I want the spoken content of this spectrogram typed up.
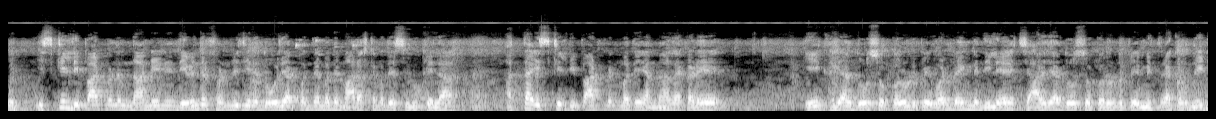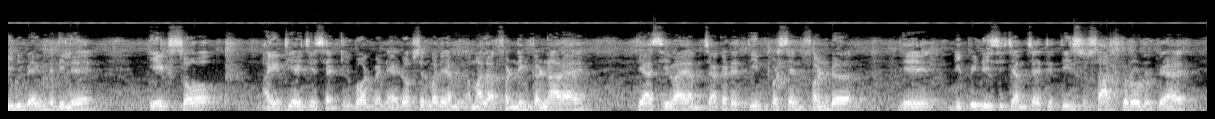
तो स्किल डिपार्टमेंट माननीय देवेंद्र फडणवीसजीने दोन हजार पंधरामध्ये महाराष्ट्रामध्ये सुरू केला. आत्ता स्किल डिपार्टमेंटमध्ये आम्हालाकडे एक हजार दोनशे करोड रुपये वर्ल्ड बँकने दिले चार हजार दोनशे करोड रुपये मित्राकडून ए डी बी बँकने दिले एक सौ आय टी आयचे सेंट्रल गव्हर्नमेंटने ॲडॉप्शनमध्ये आम्हाला फंडिंग करणार आहे. त्याशिवाय आमच्याकडे तीन पर्सेंट फंड जे डी पी डी सीचे आमच्या इथे तीनशे साठ करोड रुपये आहे.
